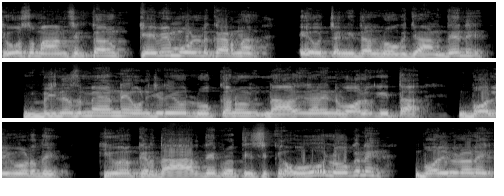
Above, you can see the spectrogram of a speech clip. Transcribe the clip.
ਤੇ ਉਸ ਮਾਨਸਿਕਤਾ ਨੂੰ ਕਿਵੇਂ ਮੋਲਡ ਕਰਨਾ, ਇਹ ਉਹ ਚੰਗੀ ਤਰ੍ਹਾਂ ਲੋਕ ਜਾਣਦੇ ਨੇ। ਬਿਜ਼ਨਸਮੈਨ ਨੇ ਹੁਣ ਜਿਹੜੇ ਉਹ ਲੋਕਾਂ ਨੂੰ ਨਾਲ ਇਹਨਾਂ ਨੇ ਇਨਵੋਲਵ ਕੀਤਾ ਬਾਲੀਵੁੱਡ ਦੇ। ਕਿ ਉਹ ਕਿਰਦਾਰ ਦੇ ਪ੍ਰਤੀ ਸਿੱਖ ਉਹ ਲੋਕ ਨੇ ਬਾਲੀਵੁੱਡ ਵਾਲੇ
